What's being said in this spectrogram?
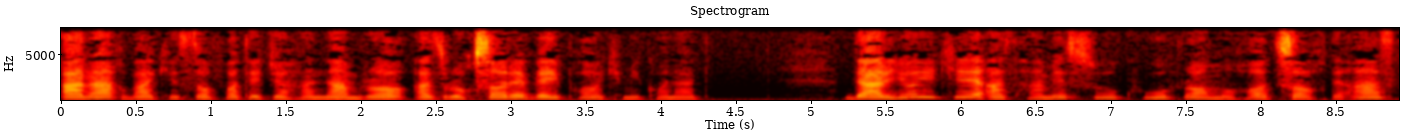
عرق و کسافات جهنم را از رخسار وی پاک می کند دریایی که از همه سو کوه را مهاد ساخته است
